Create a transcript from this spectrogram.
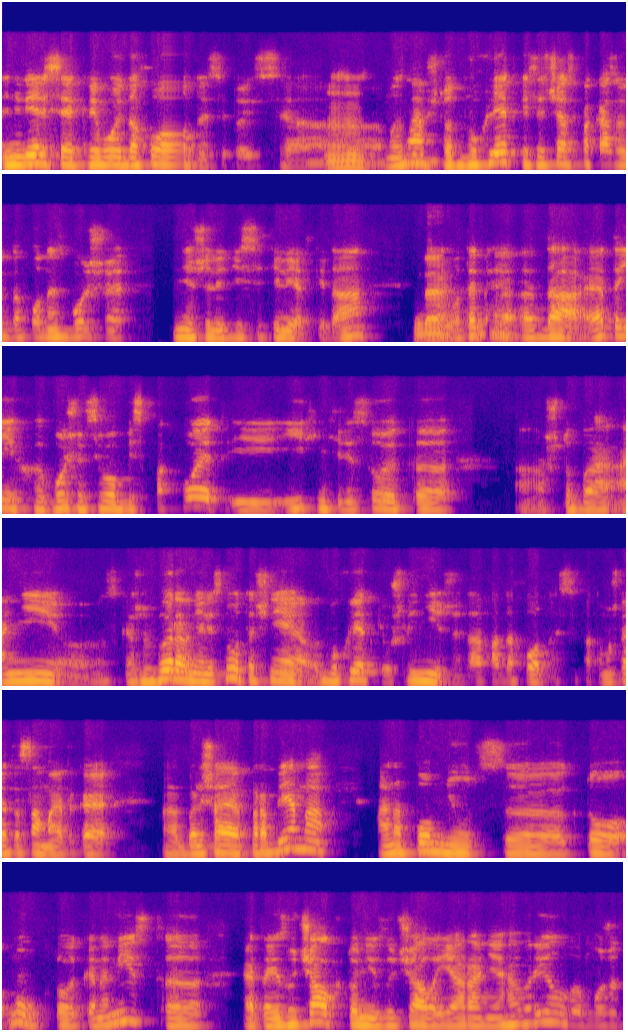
инверсия кривой доходности. То есть угу. мы знаем, что двухлетки сейчас показывают доходность больше, нежели десятилетки, да? Да. Вот это, э, да, это их больше всего беспокоит, и их интересует, а, чтобы они, скажем, выровнялись, ну, точнее, двухлетки ушли ниже, да, по доходности, потому что это самая такая большая проблема. А напомню, с, кто, ну, кто экономист, это изучал, кто не изучал, я ранее говорил, может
